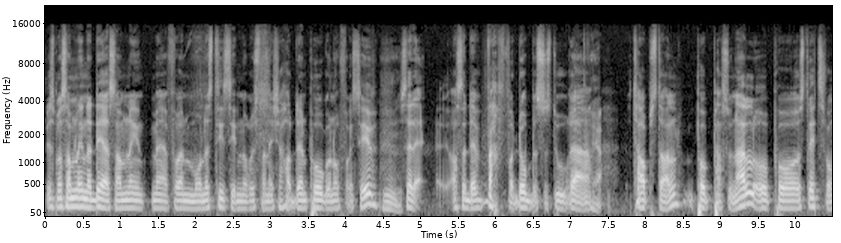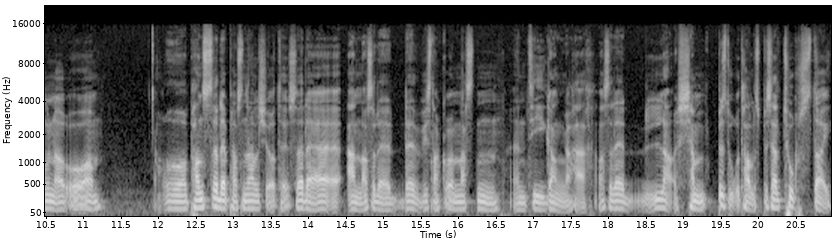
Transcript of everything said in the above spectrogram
hvis man sammenligner det sammenlignet med for en måneds tid siden, når Russland ikke hadde en pågående offensiv, mm. så er det altså det er i hvert fall dobbelt så store ja. tapstall på personell og på stridsvogner og og pansrede personellkjøretøy, så er det en altså det, det, Vi snakker nesten en ti ganger her. Altså det er kjempestore tall. Spesielt torsdag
